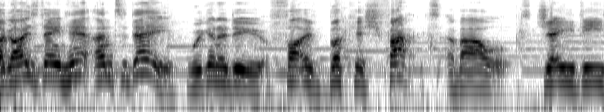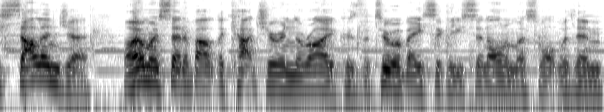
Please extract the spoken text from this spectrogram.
Hi guys, Dane here, and today we're going to do 5 bookish facts about J.D. Salinger. I almost said about the catcher in the rye because the two are basically synonymous, what with him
